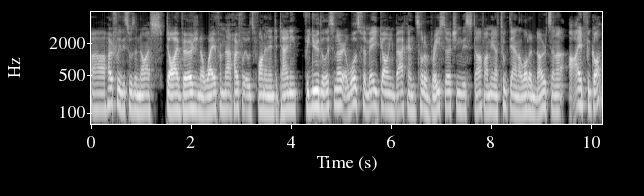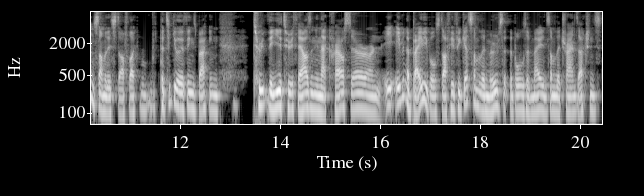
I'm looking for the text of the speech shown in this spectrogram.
Uh, hopefully, this was a nice diversion away from that. Hopefully, it was fun and entertaining for you, the listener. It was for me going back and sort of researching this stuff. I mean, I took down a lot of notes and I, I had forgotten some of this stuff, like particularly things back in to the year 2000 in that Krause era and even the baby bull stuff. if You forget some of the moves that the Bulls have made and some of the transactions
